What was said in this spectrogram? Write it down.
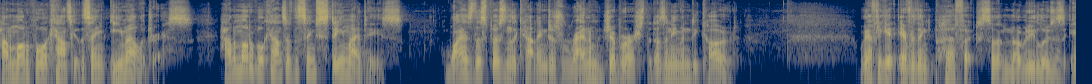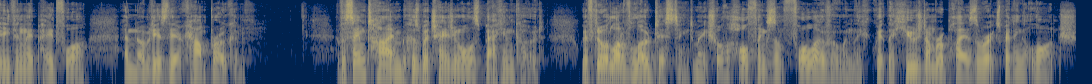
How do multiple accounts get the same email address? How do multiple accounts have the same Steam IDs? Why is this person's account name just random gibberish that doesn't even decode? We have to get everything perfect so that nobody loses anything they paid for and nobody has their account broken. At the same time, because we're changing all this backend code, we have to do a lot of load testing to make sure the whole thing doesn't fall over when they get the huge number of players that we're expecting at launch.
